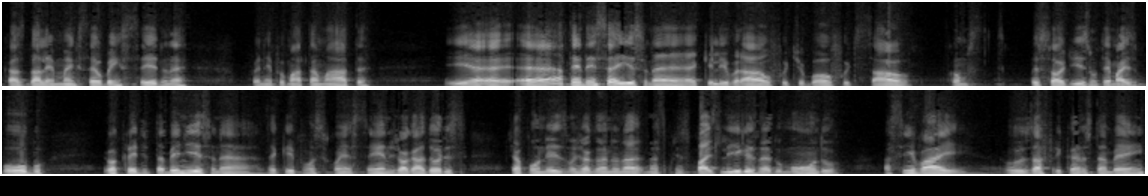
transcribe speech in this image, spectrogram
O caso da Alemanha que saiu bem cedo, né? Foi nem pro mata-mata. E é, é a tendência é isso, né? É equilibrar o futebol, o futsal. Como o pessoal diz, não tem mais bobo. Eu acredito também nisso, né? As equipes vão se conhecendo, jogadores japoneses vão jogando na- nas principais ligas né, do mundo. Assim vai, os africanos também.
